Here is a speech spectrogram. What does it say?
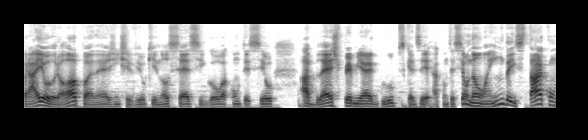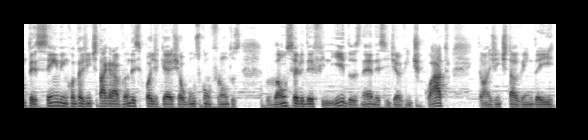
para a Europa, né? A gente viu que no CSGO aconteceu a Blast Premier Groups, quer dizer, aconteceu não, ainda está acontecendo enquanto a gente está gravando esse podcast. Alguns confrontos vão ser definidos, né? Nesse dia 24. Então a gente está vendo aí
